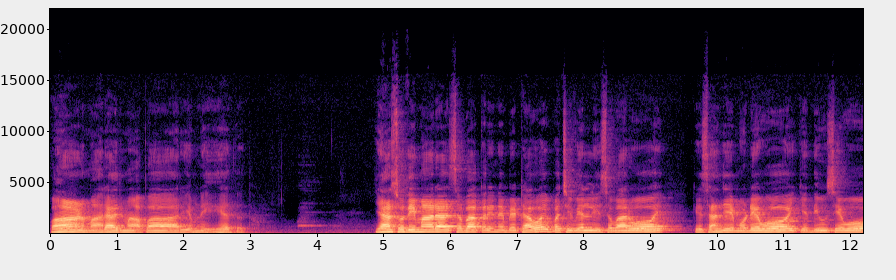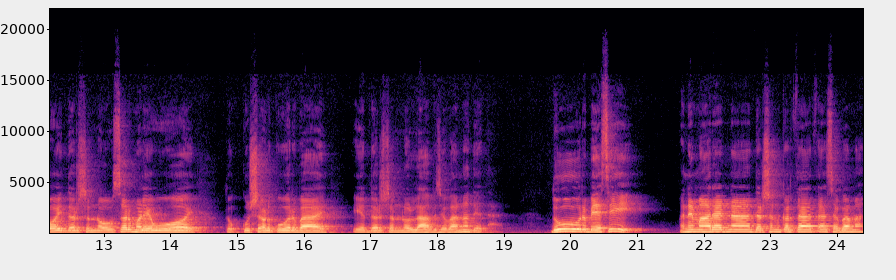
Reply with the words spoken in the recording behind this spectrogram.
પણ મહારાજમાં અપાર એમને હેત હતો. જ્યાં સુધી મહારાજ સભા કરીને બેઠા હોય, પછી વહેલી સવાર હોય, કે સાંજે મોડે હોય, કે દિવસે હોય, દર્શનનો અવસર મળે એવું હોય, તો કુશળ કુંવરબાઈ એ દર્શનનો લાભ જવા ન દેતા. દૂર બેસી અને મહારાજના દર્શન કરતા હતા સભામાં.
